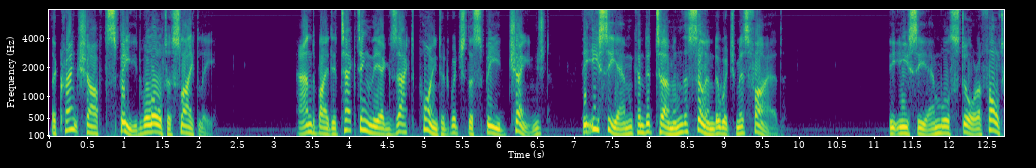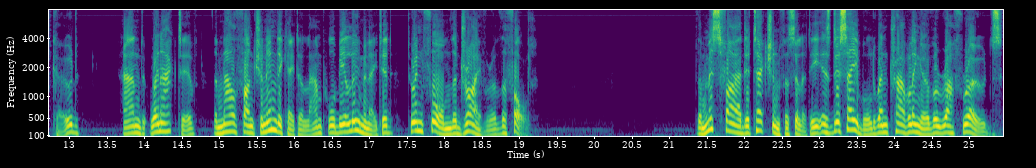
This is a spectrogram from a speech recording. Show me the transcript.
the crankshaft speed will alter slightly, and by detecting the exact point at which the speed changed, the ECM can determine the cylinder which misfired. The ECM will store a fault code and, when active, the malfunction indicator lamp will be illuminated to inform the driver of the fault. The misfire detection facility is disabled when travelling over rough roads,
